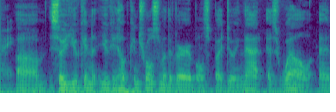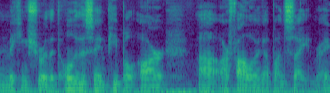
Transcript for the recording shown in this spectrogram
right. um, so you can you can help control some of the variables by doing that as well, and making sure that only the same people are uh, are following up on site, right?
